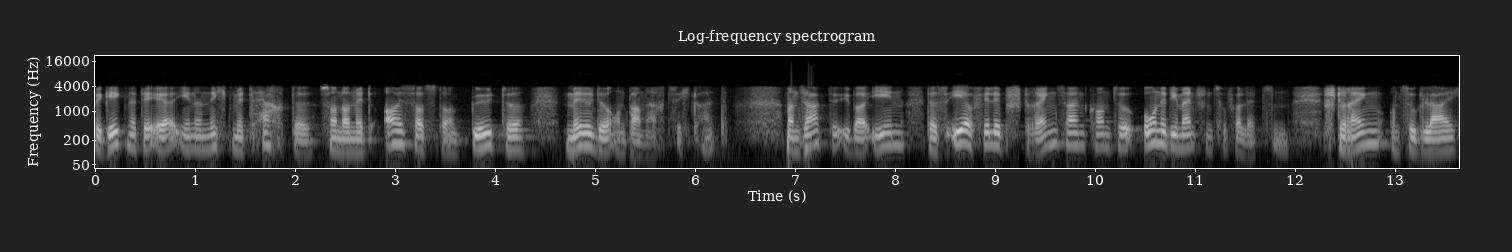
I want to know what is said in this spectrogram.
begegnete er ihnen nicht mit Härte, sondern mit äußerster Güte, Milde und Barmherzigkeit. Man sagte über ihn, dass er Philipp streng sein konnte, ohne die Menschen zu verletzen, streng und zugleich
